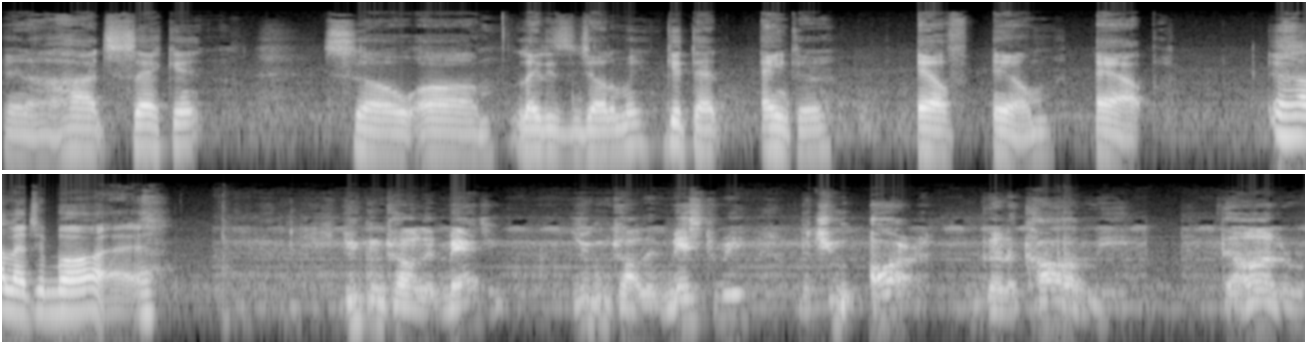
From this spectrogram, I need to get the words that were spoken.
in a hot second. So, um, ladies and gentlemen, get that Anchor FM app and holla at your boy. You can call it magic, you can call it mystery, but you are gonna call me the Honorable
